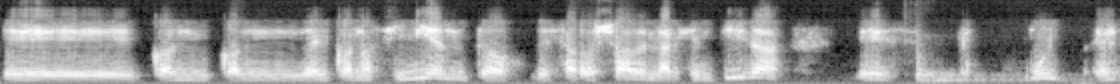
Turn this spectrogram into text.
eh, con, con el conocimiento desarrollado en la Argentina es muy, es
